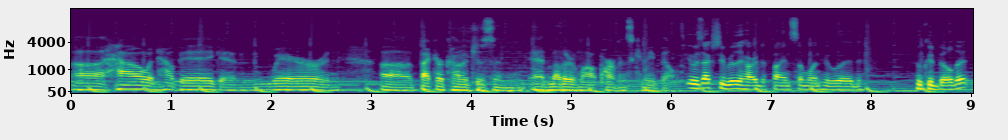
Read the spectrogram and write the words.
uh, how and how big and where and uh, backyard cottages and, and mother-in-law apartments can be built. It was actually really hard to find someone who would who could build it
